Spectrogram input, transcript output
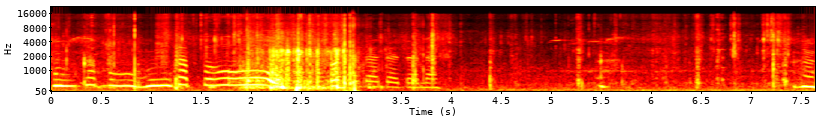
หู กระปูหูกระปูโอ้ตายตายตายตายตายอืม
